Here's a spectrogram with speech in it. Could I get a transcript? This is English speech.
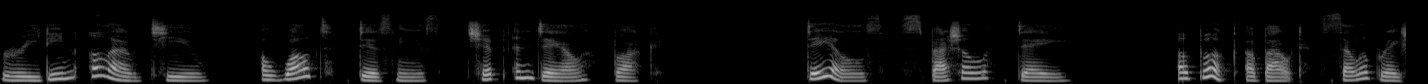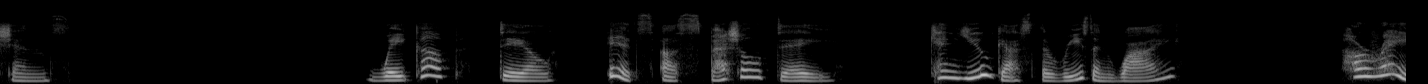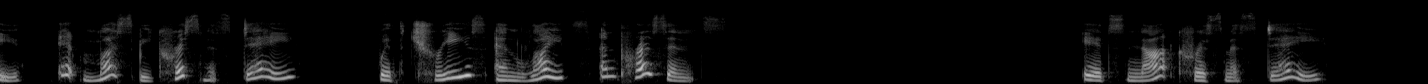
reading aloud to you a Walt Disney's Chip and Dale book. Dale's Special Day. A book about celebrations. Wake up, Dale. It's a special day. Can you guess the reason why? Hooray! It must be Christmas Day, with trees and lights and presents. It's not Christmas Day,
